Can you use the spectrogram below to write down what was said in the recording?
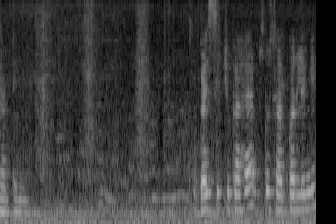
पलट देंगे तो गैस सीख चुका है उसको सर्व कर लेंगे।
